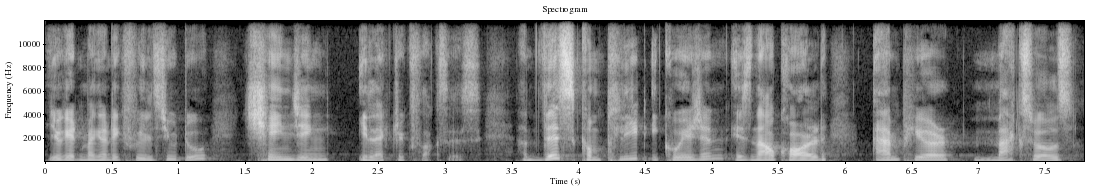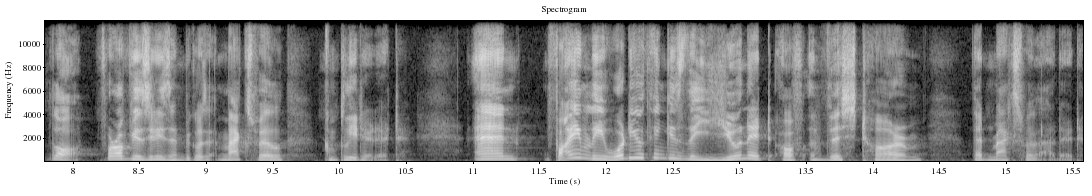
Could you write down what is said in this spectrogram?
you get magnetic fields due to changing electric fluxes. And this complete equation is now called Ampere-Maxwell's law for obvious reason because Maxwell completed it. And finally, what do you think is the unit of this term that Maxwell added?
